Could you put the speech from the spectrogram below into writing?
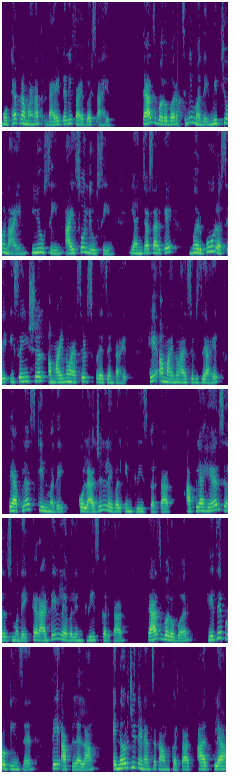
मोठ्या प्रमाणात डायटरी फायबर्स आहेत. त्याचबरोबर नाचणीमध्ये मिथिओनाईन ल्युसीन आयसोल्युसीन यांच्यासारखे भरपूर असे इसेन्शियल अमायनो ॲसिड्स प्रेझेंट आहेत. हे अमायनो ॲसिड्स जे आहेत ते आपल्या स्किनमध्ये कोलॅजन लेवल इन्क्रीज करतात. आपल्या हेअर सेल्समध्ये कॅराटीन लेवल इन्क्रीज करतात. त्याचबरोबर हे जे प्रोटीन्स आहेत ते आपल्याला एनर्जी देण्याचं काम करतात. आपल्या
